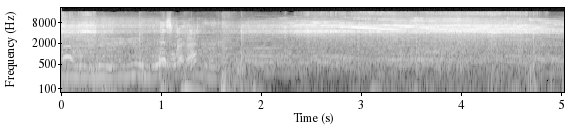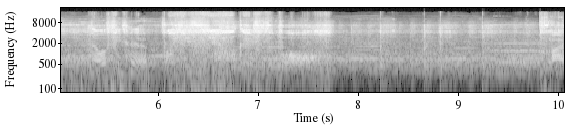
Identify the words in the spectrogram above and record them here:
That's better. Now off you go. Why you shall go to the ball. I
